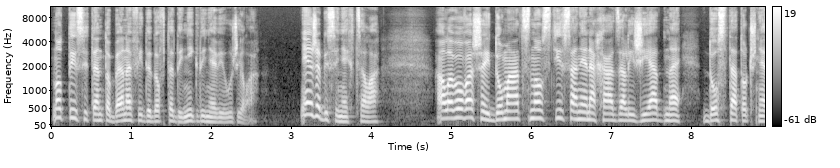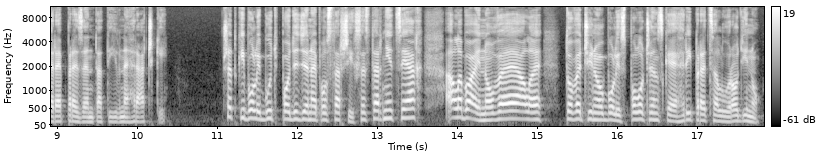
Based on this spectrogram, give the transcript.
No ty si tento benefit dovtedy nikdy nevyužila. Nie, že by si nechcela, ale vo vašej domácnosti sa nenachádzali žiadne dostatočne reprezentatívne hračky. Všetky boli buď podedené po starších sesterniciach, alebo aj nové, ale to väčšinou boli spoločenské hry pre celú rodinu,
